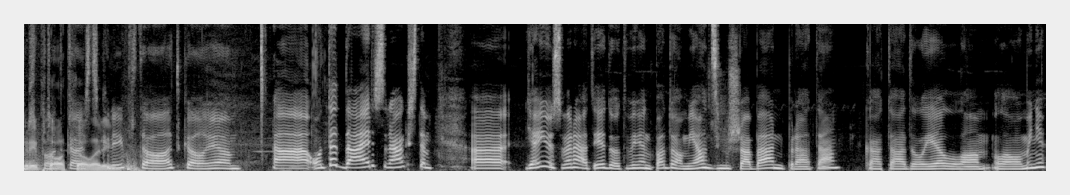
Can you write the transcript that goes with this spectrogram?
kripto atkal arī. Kripto atkal, jā. Uh, un tad Dairis raksta, uh, ja jūs varētu iedot vienu padomu jaundzimušā bērnu prātā, kā tāda liela laumiņa,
